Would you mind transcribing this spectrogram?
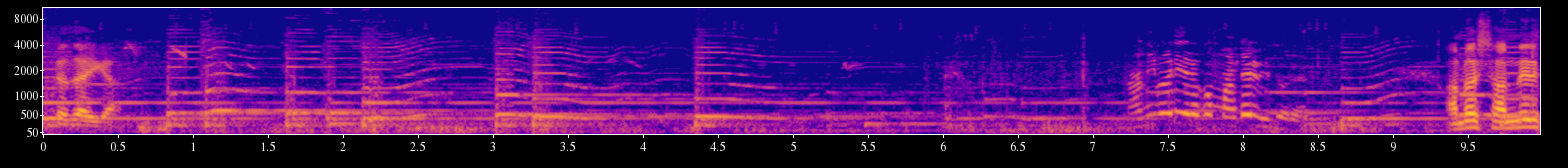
একটা জায়গা। আমরা সামনের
